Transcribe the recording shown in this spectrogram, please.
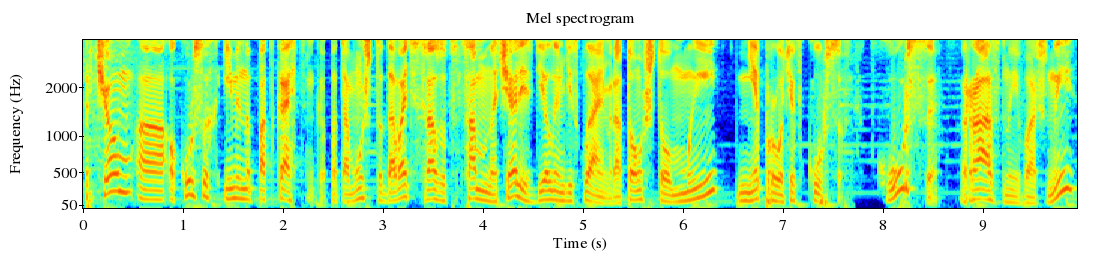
Причем э, о курсах именно подкастинга, потому что давайте сразу в самом начале сделаем дисклаймер о том, что мы не против курсов. Курсы разные важны,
